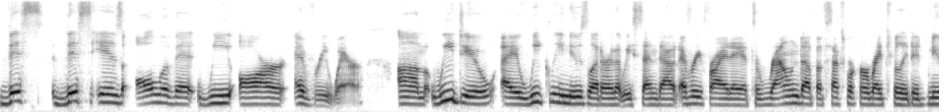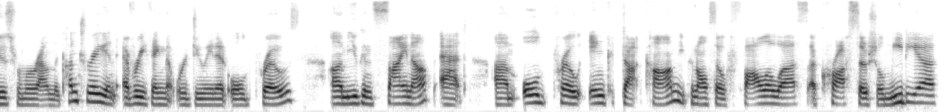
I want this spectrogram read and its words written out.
this this is all of it. We are everywhere. Um, we do a weekly newsletter that we send out every Friday. It's a roundup of sex worker rights related news from around the country and everything that we're doing at Old Pros. Um, you can sign up at um, oldproinc.com. You can also follow us across social media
